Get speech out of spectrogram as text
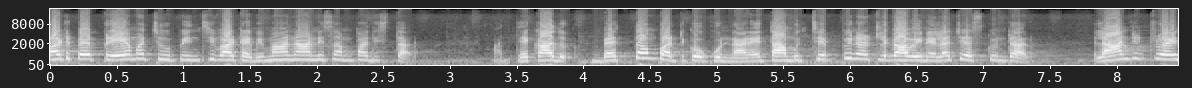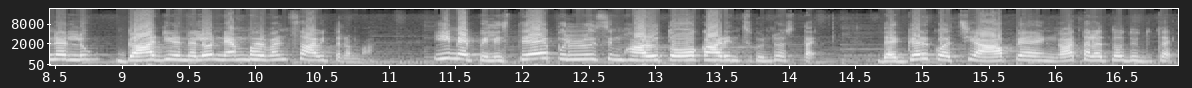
వాటిపై ప్రేమ చూపించి వాటి అభిమానాన్ని సంపాదిస్తారు. అంతేకాదు బెత్తం పట్టుకోకుండానే తాము చెప్పినట్లుగా వినేలా చేసుకుంటారు. ఎలాంటి ట్రైనర్లు గార్డియన్లలో నెంబర్ వన్ సావిత్రమ్మ. ఈమె పిలిస్తే పులులు సింహాలు తోకాడించుకుంటూ వస్తాయి. దగ్గరకు వచ్చి ఆప్యాయంగా తలతో దుద్దుతాయి.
